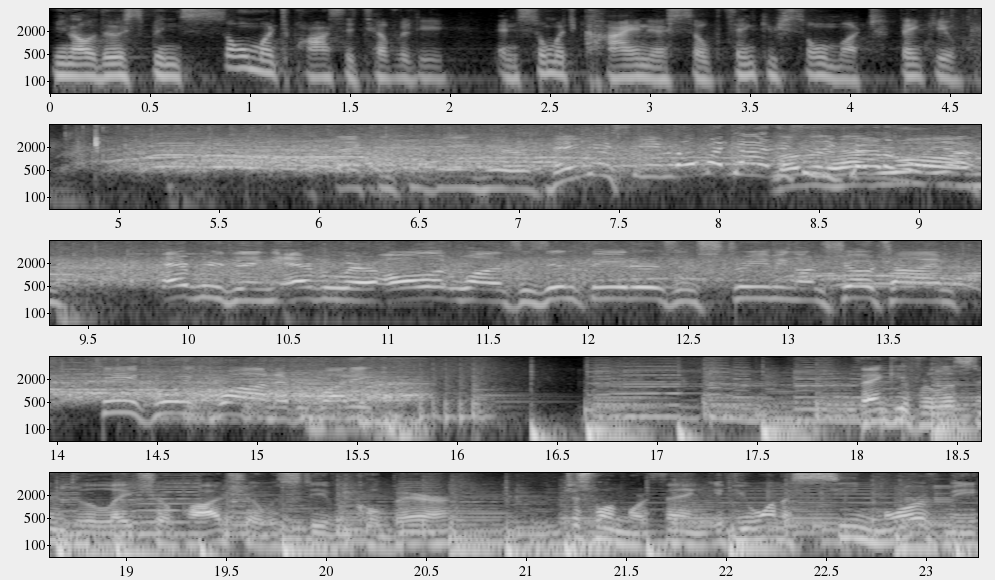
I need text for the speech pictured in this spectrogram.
you know, there's been so much positivity and so much kindness. So thank you so much. Thank you. Thank you for being here. Thank you, Steve. Oh my God, this Love is to have you incredible. on. Yeah. Everything, everywhere, all at once. He's in theaters and streaming on Showtime. Ke Huy Quan, everybody. Thank you for listening to the Late Show Pod Show with Stephen Colbert. Just one more thing. If you want to see more of me,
